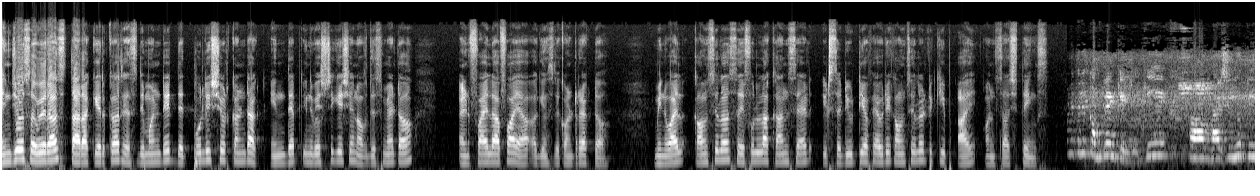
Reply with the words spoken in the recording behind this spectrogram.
NGO Savera's Tara Kerkar has demanded that police should conduct in-depth investigation of this matter and file a fia against the contractor. Meanwhile, Councillor Saifullah Khan said it's the duty of every councillor to keep eye on such things. कोणीतरी कंप्लेंट केली की भायर यू पी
